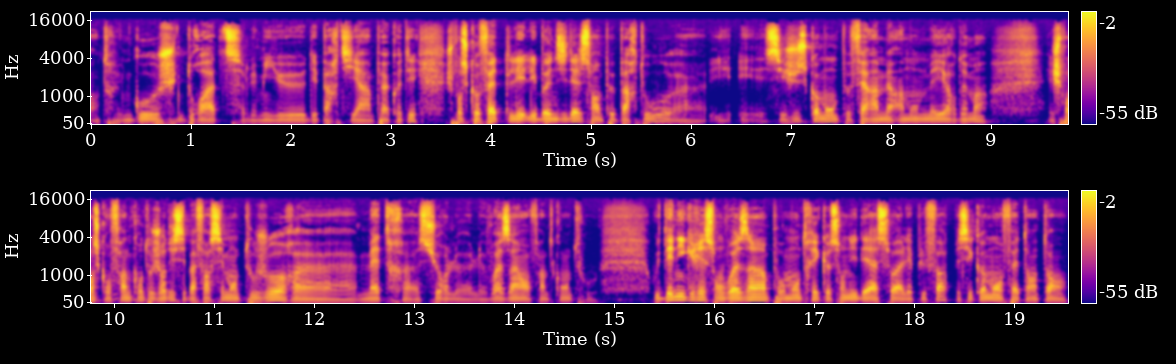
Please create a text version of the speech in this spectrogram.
entre une gauche, une droite, le milieu, des partis un peu à côté. Je pense qu'au fait, les, bonnes idées, elles sont un peu partout. Euh, c'est juste comment on peut faire un, monde meilleur demain. Et je pense qu'en fin de compte, aujourd'hui, c'est pas forcément toujours mettre sur le, voisin, en fin de compte, ou dénigrer son voisin pour montrer que son idée à soi elle est plus forte. Mais c'est comment en fait en temps,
